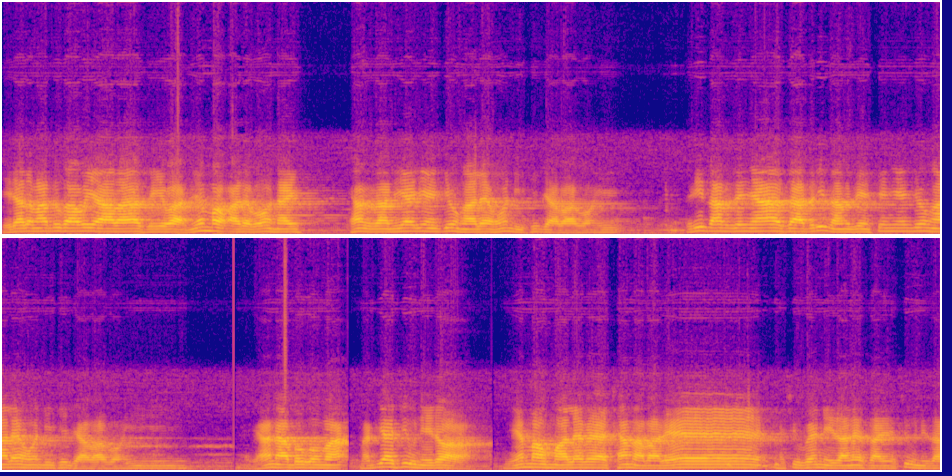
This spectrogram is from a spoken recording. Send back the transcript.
ဒဓမ္မဒုက္ခဝိဟာရယစေဝမျက်မှောက်အရဘော၌သံဃာမြဲခြင်းကျိုးငါလည်းဟွန်းဒီဖြစ်ကြပါကုန်၏သတိတံပညာအသာသတိတံပညာရှင်ရှင်ကျိုးငါလည်းဟွန်းဒီဖြစ်ကြပါကုန်၏ဉာဏပုဂ္ဂိုလ်မှာမပြတ်ရှုနေတော့မျက်မှောက်မှာလည်းပဲချမ်းသာပါတယ်မရှုဘဲနေတာနဲ့စာရင်ရှုနေတာ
